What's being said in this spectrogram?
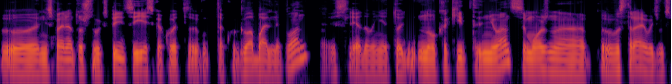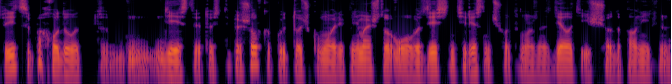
несмотря на то, что в экспедиции есть какой-то такой глобальный план исследований, то, но какие-то нюансы можно выстраивать в экспедиции по ходу вот действия. То есть ты пришел в какую-то точку моря и понимаешь, что, о, вот здесь интересно, чего-то можно сделать еще дополнительно.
